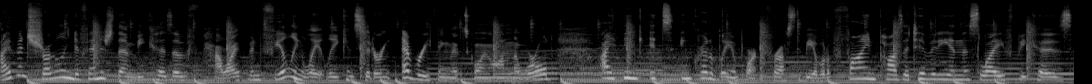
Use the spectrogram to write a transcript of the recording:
I've been struggling to finish them because of how I've been feeling lately, considering everything that's going on in the world. I think it's incredibly important for us to be able to find positivity in this life because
